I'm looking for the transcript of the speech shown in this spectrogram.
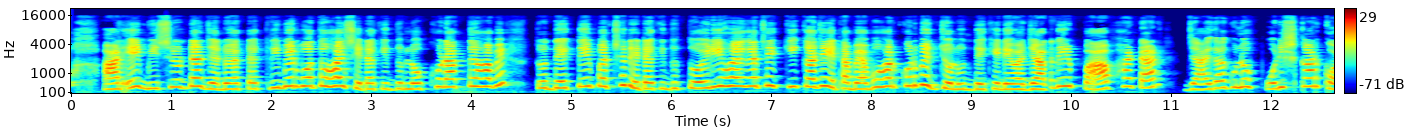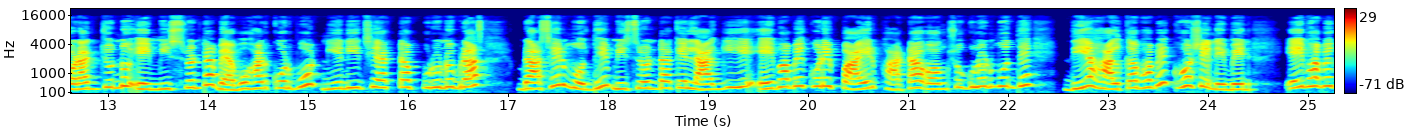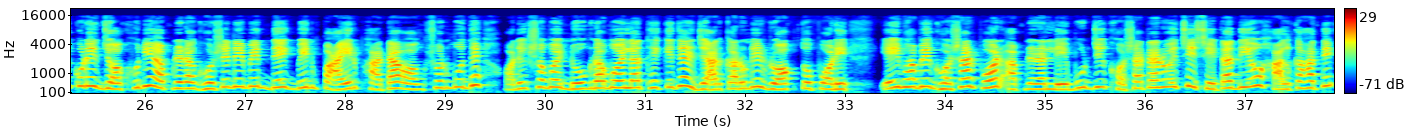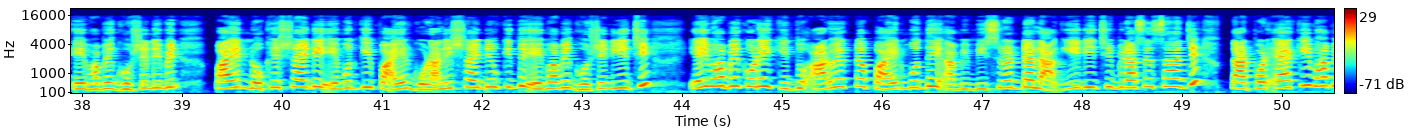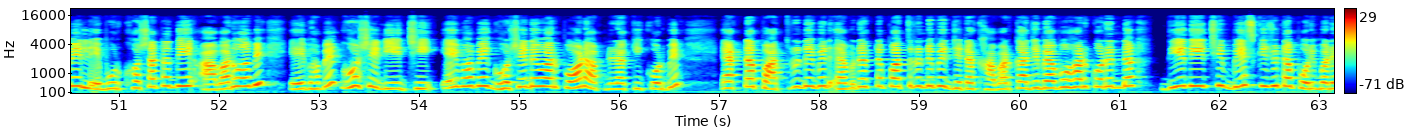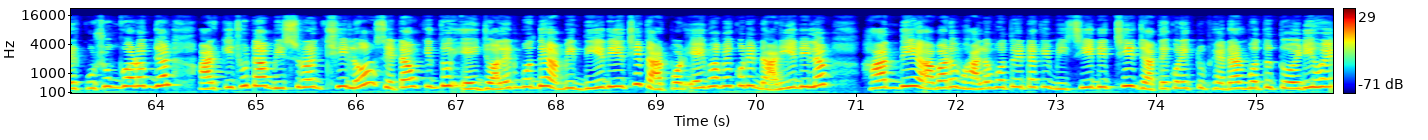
আর এই মিশ্রণটা যেন একটা ক্রিমের মতো হয়, সেটা কিন্তু লক্ষ্য রাখতে হবে। তো দেখতেই পাচ্ছেন, এটা কিন্তু তৈরি হয়ে গেছে। কি কাজে এটা ব্যবহার করবেন? চলুন দেখে নেওয়া যাক। আমাদের পা ফাটার জায়গাগুলো পরিষ্কার করার জন্য এই মিশ্রণটা ব্যবহার করব। নিয়ে নিয়েছি একটা পুরনো ব্রাশ। ব্রাশের মধ্যে মিশ্রণটাকে লাগিয়ে এইভাবে করে পায়ের ফাটা অংশগুলোর মধ্যে দিয়ে হালকাভাবে ঘষে নেবেন। এইভাবে করে যখনই আপনারা ঘষে নেবেন, দেখবেন পায়ের ফাটা অংশর মধ্যে অনেক সময় নোংরা ময়লা থেকে যায়, যার কারণে রক্ত পড়ে। এইভাবে ঘষার পর আপনারা লেবুর যে খসাটা রয়েছে, সেটা দিয়েও হালকা হাতে এভাবে ঘষে নেবেন। পায়ের নখের সাইডে, এমনকি পায়ের গোড়ালির সাইডেও কিন্তু এইভাবে ঘষে নিয়েছি। এইভাবে করেই কিন্তু আরও একটা পায়ের মধ্যে আমি মিশ্রণটা লাগিয়ে নিয়েছি ব্রাশের সাহায্যে। তারপর একইভাবে লেবুর খোসাটা দিয়ে আবারও আমি এইভাবে ঘষে নিয়েছি। এইভাবে ঘষে নেওয়ার পর আপনারা কি করবেন? একটা পাত্র নেবেন এমন একটা পাত্র নেবেন যেটা খাবার কাজে ব্যবহার করেন না। দিয়ে দিয়েছি বেশ কিছুটা পরিমাণের কুসুম গরম জল আর কিছুটা মিশ্রণ ছিল, সেটাও কিন্তু এই জলের মধ্যে আমি দিয়ে দিয়েছি। তারপর এইভাবে করে নাড়িয়ে নিলাম। হাত দিয়ে আবারও ভালো মতো এটাকে মিশিয়ে নিচ্ছি যাতে করে একটু ফেনার মতো তৈরি হয়ে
